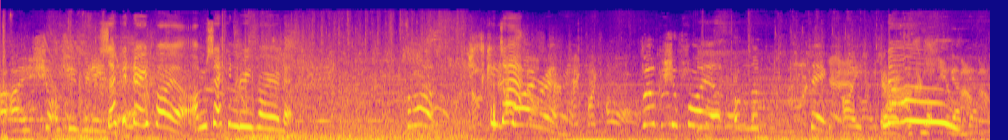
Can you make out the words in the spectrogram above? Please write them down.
I, I shot a few grenades. Secondary fire! I'm secondary firing it. Come on, just keep Attack! firing. Take. Focus your fire on the thing. I, No!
